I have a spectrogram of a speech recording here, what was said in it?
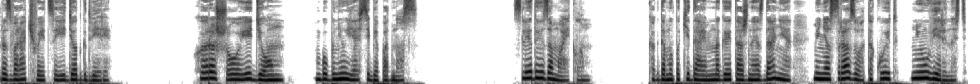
разворачивается и идет к двери. Хорошо, идем, Бубню я себе под нос. Следую за Майклом. Когда мы покидаем многоэтажное здание, меня сразу атакует неуверенность.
